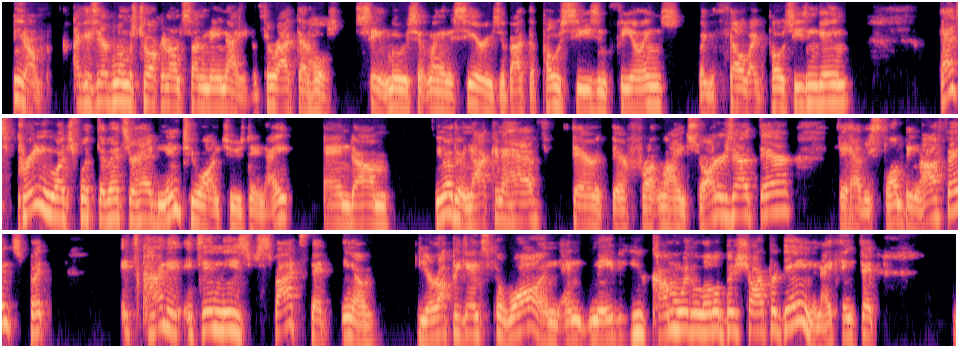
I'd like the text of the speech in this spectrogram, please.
you know, I guess everyone was talking on Sunday night throughout that whole St. Louis Atlanta series about the postseason feelings, like it felt like a postseason game. That's pretty much what the Mets are heading into on Tuesday night. And, um, you know, they're not going to have their their frontline starters out there. They have a slumping offense, but it's kind of it's in these spots that you know you're up against the wall and and maybe you come with a little bit sharper game. And i think that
